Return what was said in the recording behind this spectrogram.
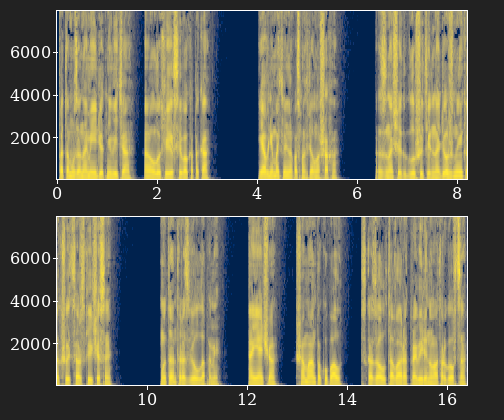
потому за нами идет не Витя, а Улухи с его КПК». Я внимательно посмотрел на Шаха. «Значит, глушитель надежный, как швейцарские часы». Мутант развел лапами. «А я чё? Шаман покупал», — сказал товар от проверенного торговца.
